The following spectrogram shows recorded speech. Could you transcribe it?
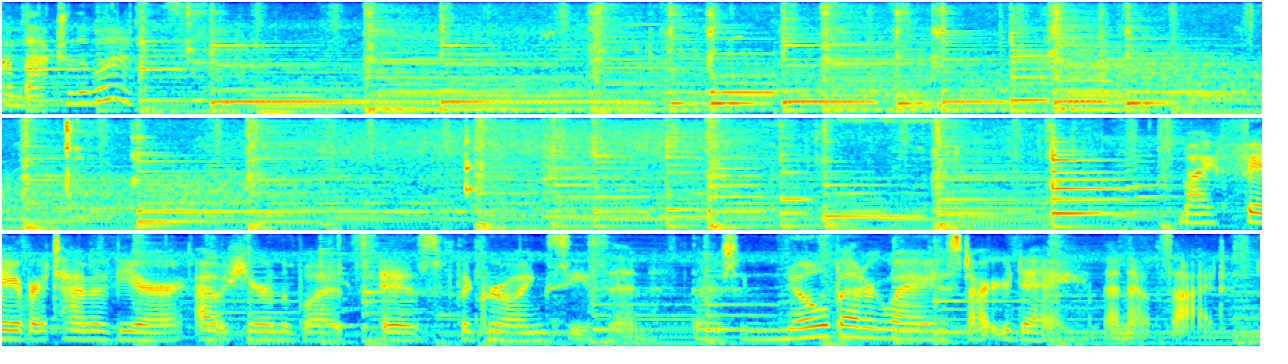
welcome back to the woods. My favorite time of year out here in the woods is the growing season. There's no better way to start your day than outside.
